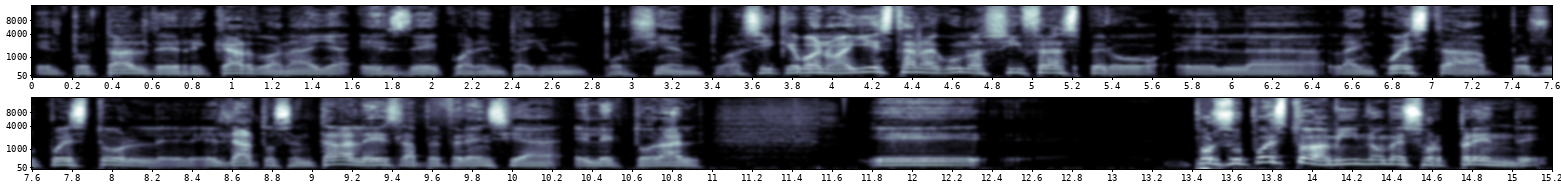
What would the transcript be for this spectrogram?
el total de Ricardo Anaya es de 41%. Así que bueno, ahí están algunas cifras, pero la, encuesta, por supuesto, el, dato central es la preferencia electoral. Eh, por supuesto, a mí no me sorprende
